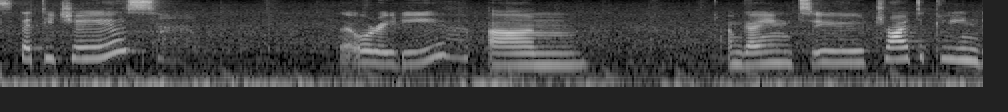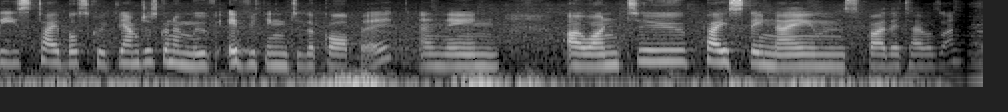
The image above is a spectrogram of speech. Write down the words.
30 chairs. They're all. Um, I'm going to try to clean these tables quickly. I'm just going to move everything to the carpet and then I want to paste their names by the tables on.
